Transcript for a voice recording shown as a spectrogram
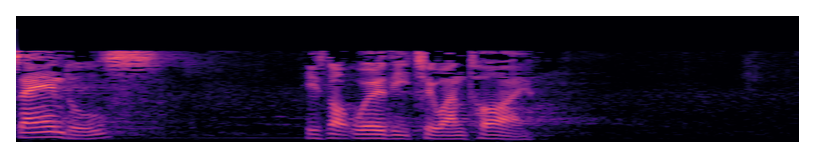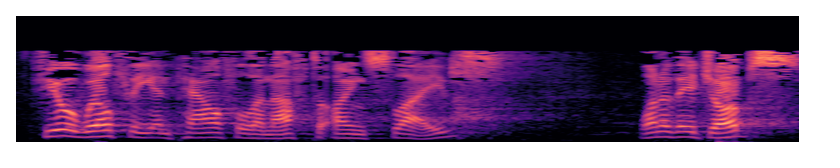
sandals he's not worthy to untie. If you were wealthy and powerful enough to own slaves, one of their jobs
